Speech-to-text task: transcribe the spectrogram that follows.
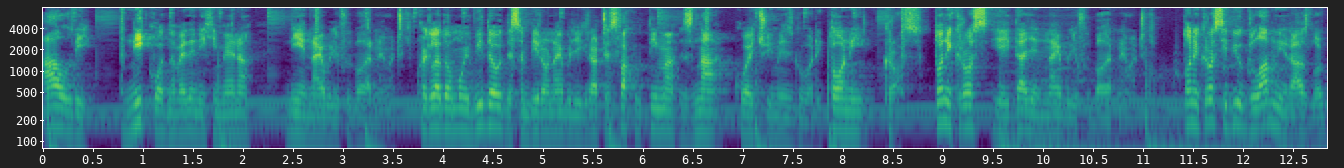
ali, niko od navedenih imena nije najbolji futboler Nemački. Ko je gledao moj video gde sam birao najbolji igrače svakog tima, zna koje ću ime izgovoriti. Toni Kroos. Toni Kroos je i dalje najbolji futboler Nemački. Toni Kroos je bio glavni razlog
